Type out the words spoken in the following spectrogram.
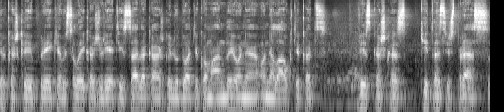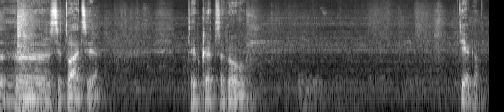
ir kažkaip reikia visą laiką žiūrėti į save, ką aš galiu duoti komandai, o ne, o ne laukti, kad vis kažkas kitas išspręs uh, situaciją. Taip kad, sakau, tiek gal.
